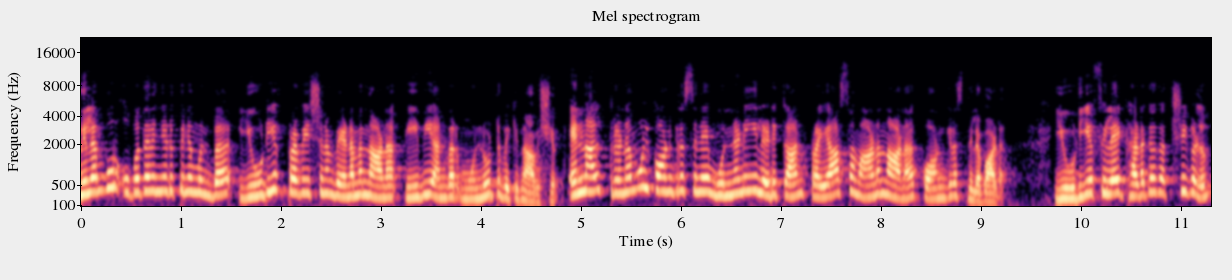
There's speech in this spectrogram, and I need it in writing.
നിലമ്പൂർ ഉപതെരഞ്ഞെടുപ്പിന് മുൻപ് യു ഡി എഫ് പ്രവേശനം വേണമെന്നാണ് പി വി അൻവർ മുന്നോട്ട് വയ്ക്കുന്ന ആവശ്യം. എന്നാൽ തൃണമൂൽ കോൺഗ്രസിനെ മുന്നണിയിലെടുക്കാൻ പ്രയാസമാണെന്നാണ് കോൺഗ്രസ് നിലപാട്. യു ഡി എഫിലെ ഘടകകക്ഷികളും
